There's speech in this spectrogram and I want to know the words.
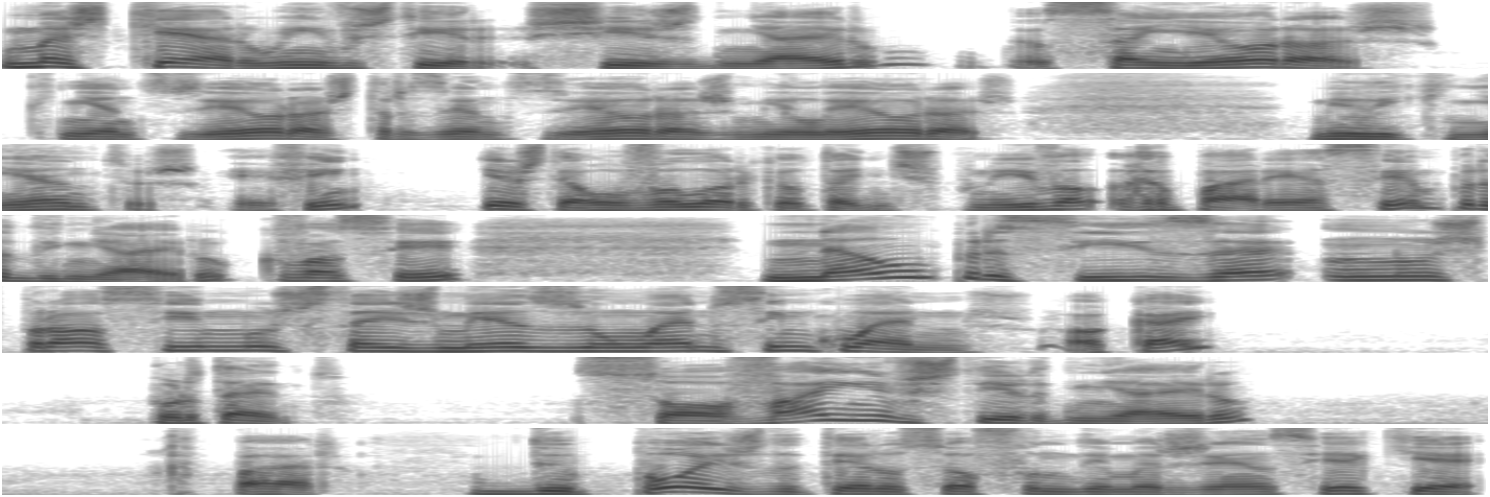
mas quero investir X dinheiro, 100 euros, 500 euros, 300 euros, 1000 euros, 1500, enfim, este é o valor que eu tenho disponível. Repare, é sempre dinheiro que você não precisa nos próximos seis meses, um ano, cinco anos, ok? Portanto, só vai investir dinheiro, repare, depois de ter o seu fundo de emergência, que é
